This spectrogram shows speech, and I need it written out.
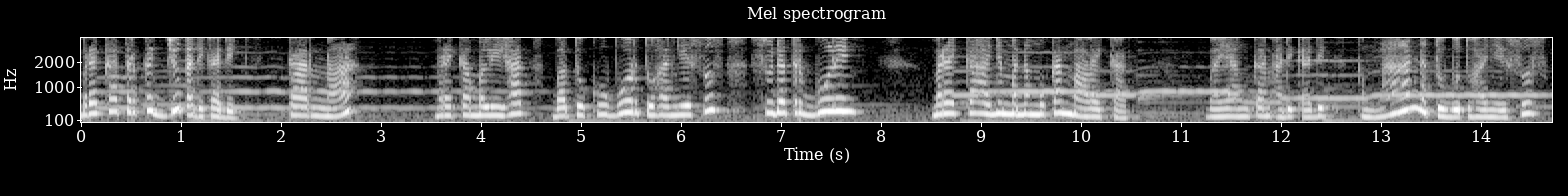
Mereka terkejut adik-adik karena mereka melihat batu kubur Tuhan Yesus sudah terguling. Mereka hanya menemukan malaikat. Bayangkan adik-adik ke mana tubuh Tuhan Yesus?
